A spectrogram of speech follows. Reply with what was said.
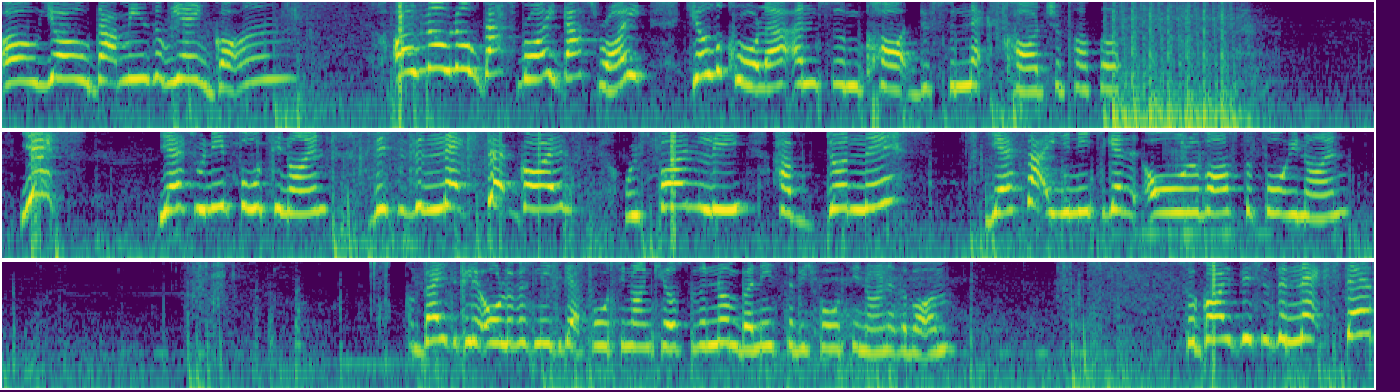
Oh, yo, that means that we ain't got him. Oh, no, no, that's right, that's right. Kill the crawler and some card, there's some next card should pop up. Yes! Yes, we need 49. This is the next step, guys. We finally have done this. Yes, Satty, you need to get all of us to 49. And basically, all of us need to get 49 kills, so the number needs to be 49 at the bottom. So guys, this is the next step.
